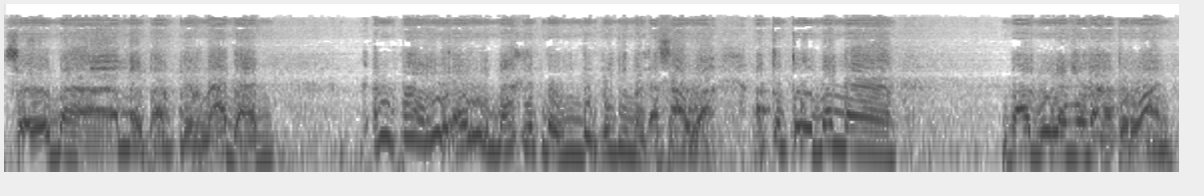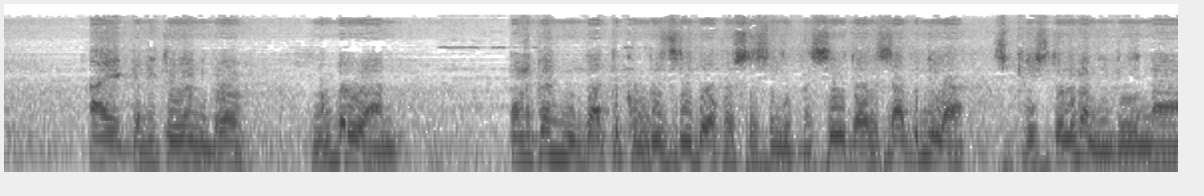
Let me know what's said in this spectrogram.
si Eva may partner na Adan, ang pare ay bakit daw hindi pwede mag-asawa? At totoo ba na bago lang yung nakaturuan? Ay, ganito yan bro. Number one, talagang dati kumbinsido ako sa silibasi dahil sabi nila, si Kristo naman hindi na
